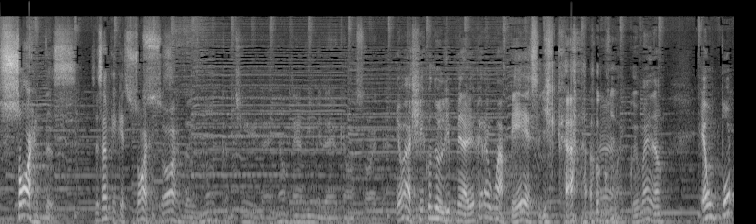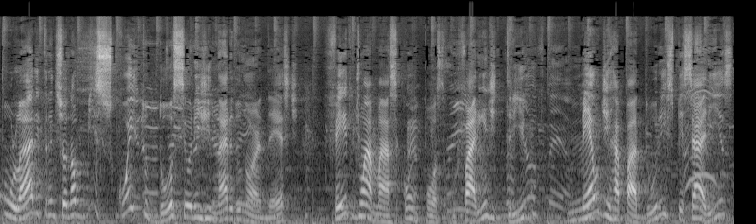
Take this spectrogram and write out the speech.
Sordas. Você sabe o que é sordas? Sordas, nunca tive ideia. Não tenho a mínima ideia do que é uma sorda. Eu achei quando eu li a primeira vez que era alguma peça de carro, alguma coisa, mas não. É um popular e tradicional biscoito doce originário do Nordeste, feito de uma massa composta por farinha de trigo, mel de rapadura e especiarias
